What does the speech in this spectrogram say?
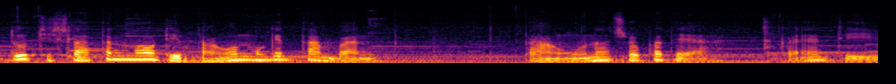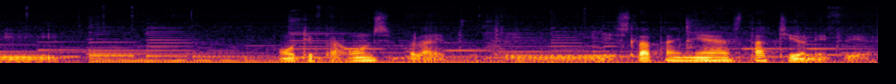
itu di selatan mau dibangun mungkin tambahan bangunan sobat ya. Kayaknya di mau dibangun sebelah itu di selatannya stadion itu ya.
